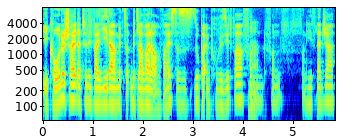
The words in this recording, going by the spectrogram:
Ikonisch halt natürlich, weil jeder mit, mittlerweile auch weiß, dass es super improvisiert war von, Ja. von, von Heath Ledger.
